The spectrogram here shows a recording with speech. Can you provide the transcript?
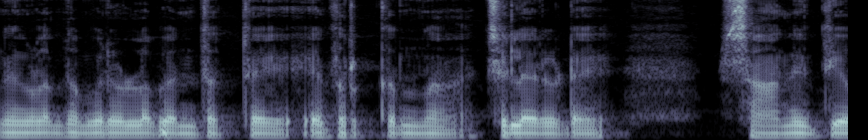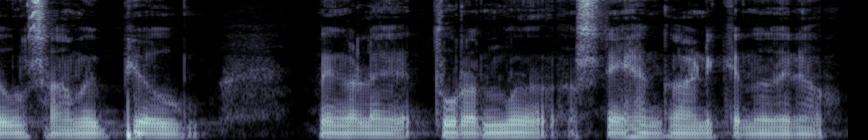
നിങ്ങളും തമ്മിലുള്ള ബന്ധത്തെ എതിർക്കുന്ന ചിലരുടെ സാന്നിധ്യവും സാമീപ്യവും നിങ്ങളെ തുറന്ന് സ്നേഹം കാണിക്കുന്നതിനോ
